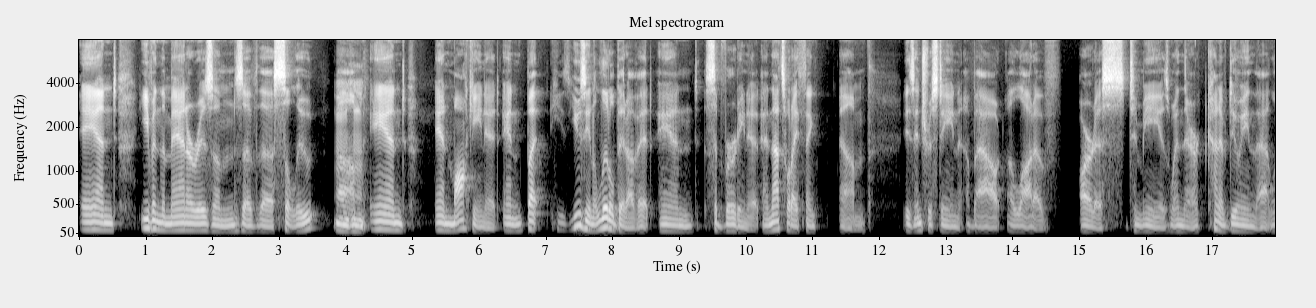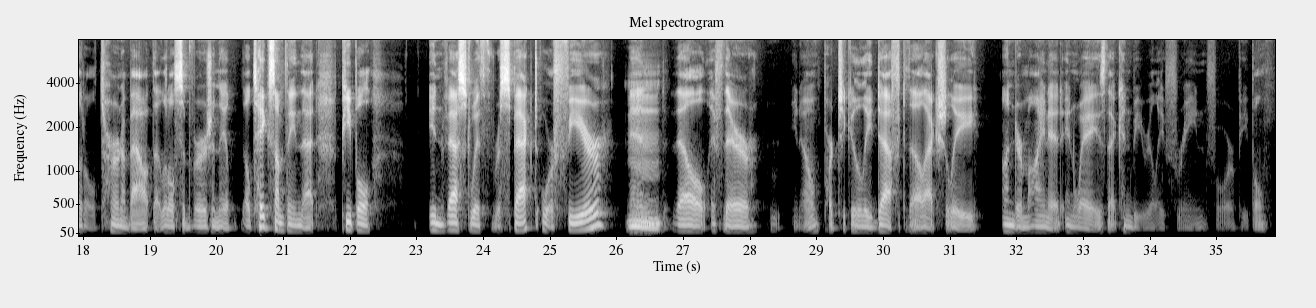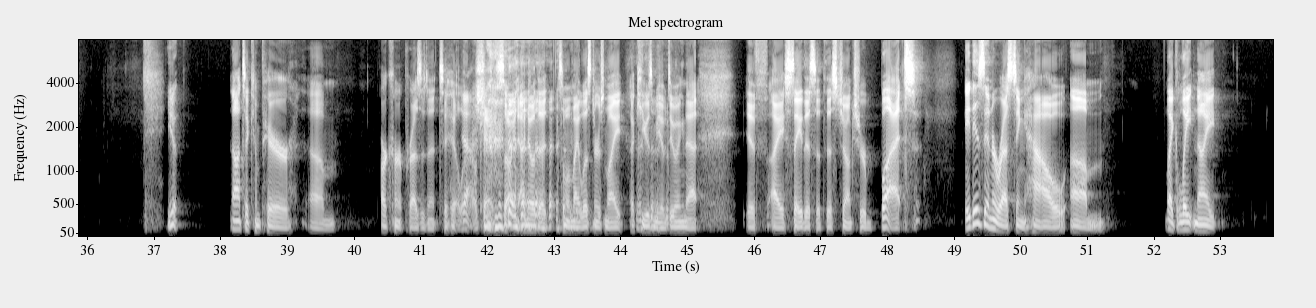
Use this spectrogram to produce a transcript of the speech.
and even the mannerisms of the salute um, and and mocking it. And but he's using a little bit of it and subverting it. And that's what i think um, is interesting about a lot of artists to me is when they're kind of doing that little turnabout that little subversion they'll, they'll take something that people invest with respect or fear and they'll if they're you know particularly deft they'll actually undermine it in ways that can be really freeing for people. You know, not to compare um, our current president to Hitler. Yeah, okay, so I, I know that some of my listeners might accuse me of doing that if I say this at this juncture, but it is interesting how, um, like late night,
